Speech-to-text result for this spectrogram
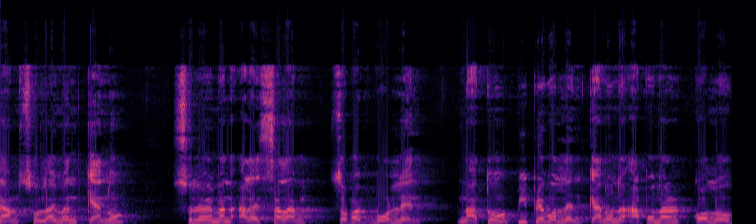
নাম সুলাইমান কেন? সুলাইমান আলাইসাল্লাম জবাব বললেন, না তো। পিঁপড়ে বললেন, কেননা আপনার কলব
